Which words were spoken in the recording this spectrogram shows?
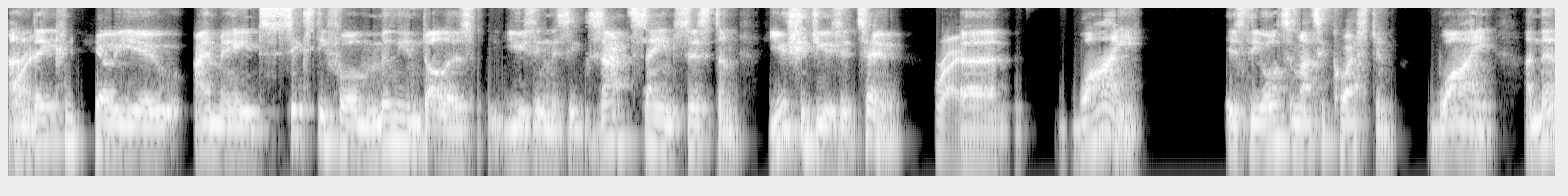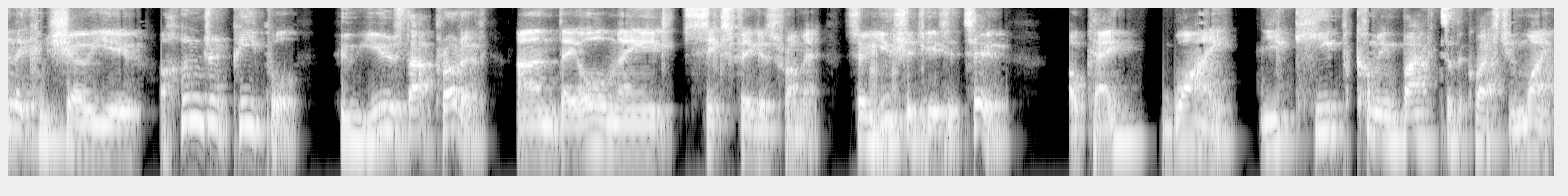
And Right. they can show you I made $64 million using this exact same system. You should use it too. Right. Um, why is the automatic question? Why? And then they can show you a hundred people who use that product and they all made six figures from it. So you Mhm. should use it too. Okay, why? You keep coming back to the question why?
